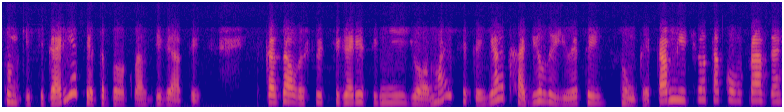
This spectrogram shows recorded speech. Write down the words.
в сумке сигареты, это был класс девятый, сказала, что это сигареты не ее, а мальчика, я отходила ее этой сумкой. Там ничего такого, правда,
